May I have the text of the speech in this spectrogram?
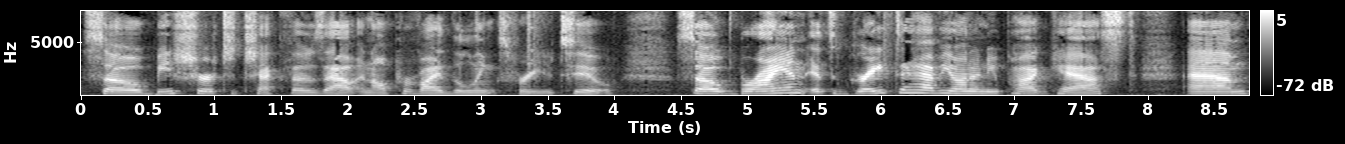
So be sure to check those out, and I'll provide the links for you too. So Brian, it's great to have you on a new podcast. Um,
